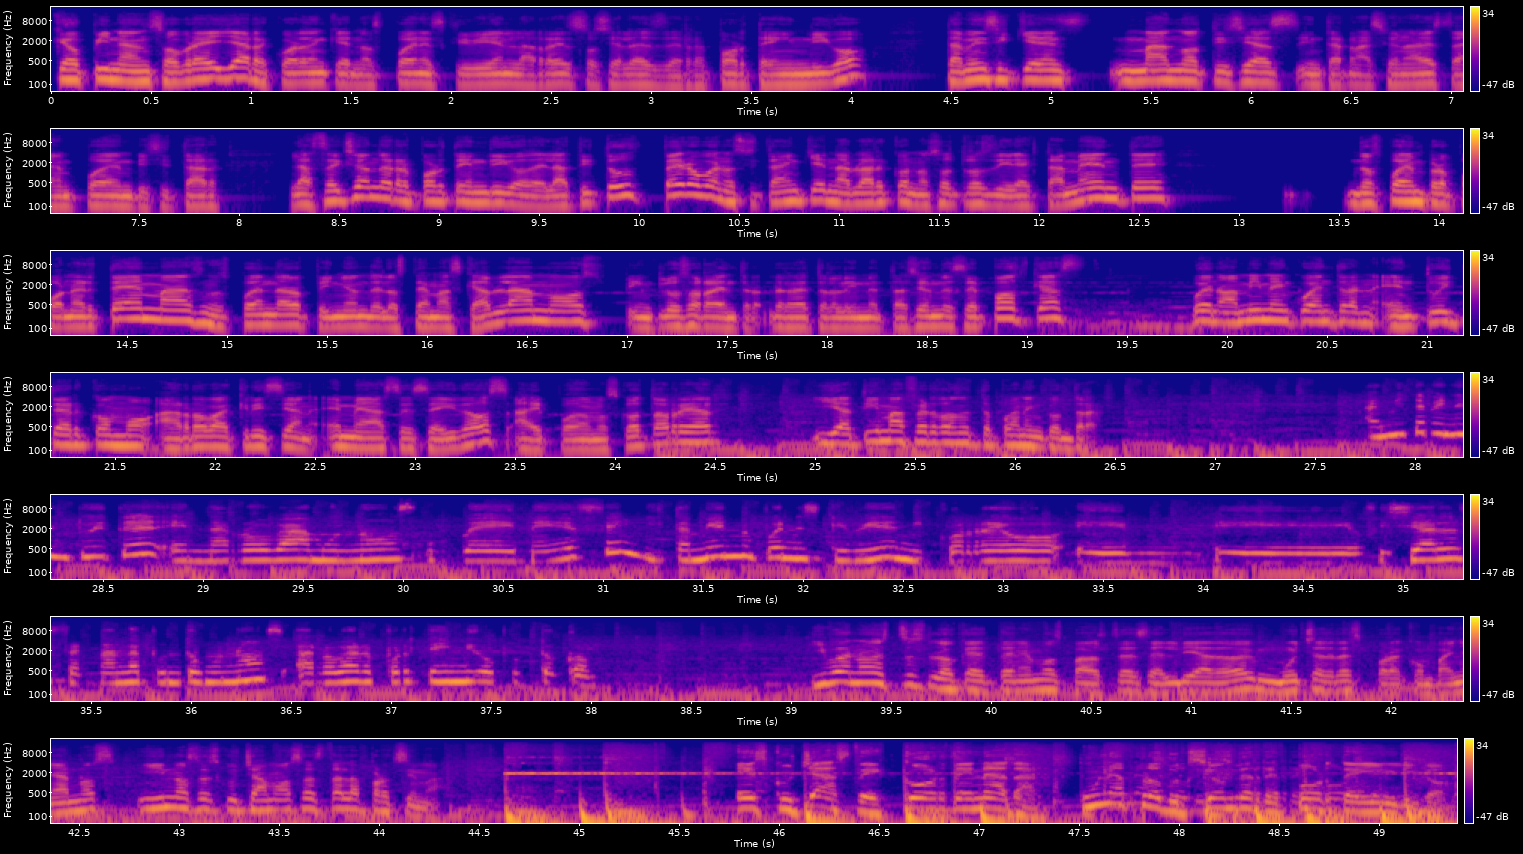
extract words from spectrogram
¿Qué opinan sobre ella? Recuerden que nos pueden escribir en las redes sociales de Reporte Índigo. También si quieren más noticias internacionales, también pueden visitar la sección de Reporte Índigo de Latitud. Pero bueno, si también quieren hablar con nosotros directamente, nos pueden proponer temas, nos pueden dar opinión de los temas que hablamos, incluso retro retroalimentación de ese podcast. Bueno, a mí me encuentran en Twitter como arroba cristianmac62, ahí podemos cotorrear. Y a ti, Mafer, ¿dónde te pueden encontrar? A mí también en Twitter, en arroba monosvmf y también me pueden escribir en mi correo eh, eh, oficial fernanda.munoz arroba reporteindigo.com. Y bueno, esto es lo que tenemos para ustedes el día de hoy. Muchas gracias por acompañarnos y nos escuchamos hasta la próxima. Escuchaste Coordenada, una producción de Reporte Índigo.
